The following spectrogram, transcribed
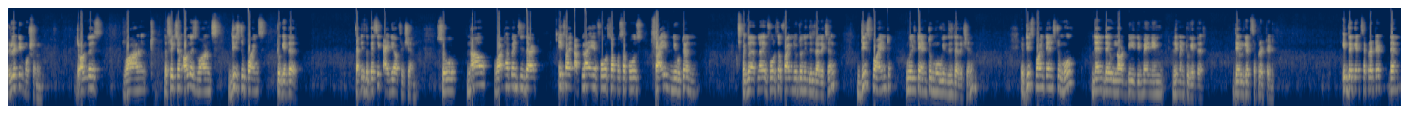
relative motion it always want the friction always wants these two points together that is the basic idea of friction so Now what happens is that if I apply a force of suppose 5 Newton, if I apply a force of 5 Newton in this direction, this point will tend to move in this direction. If this point tends to move, then they will not be remaining remain together. They will get separated. If they get separated, then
